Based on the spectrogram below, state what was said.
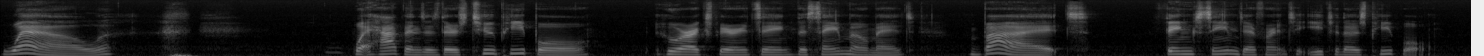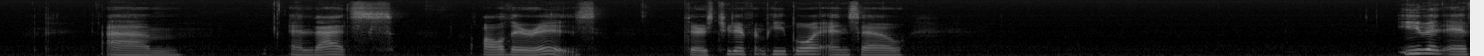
Well, what happens is there's two people who are experiencing the same moment, but things seem different to each of those people. Um, and that's all there is. There's two different people, and so even if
